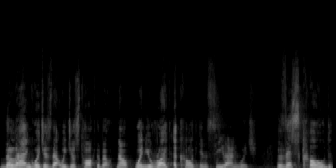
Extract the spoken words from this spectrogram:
the languages that we just talked about. Now, when you write a code in C language, this code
